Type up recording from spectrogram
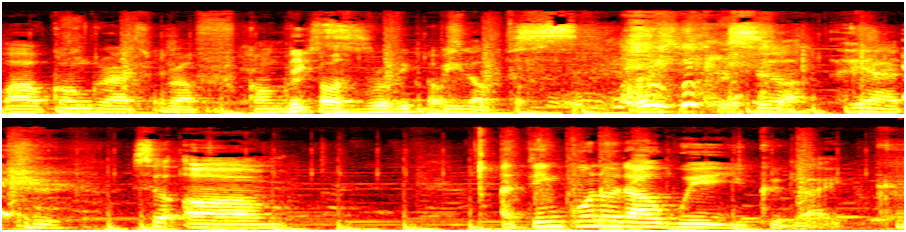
Wow, congrats, bro. Congrats. big ups, bro, big ups. Big ups. so yeah, true. So um, I think one other way you could like,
